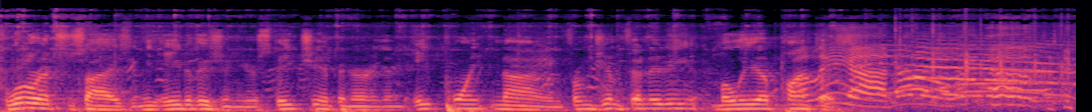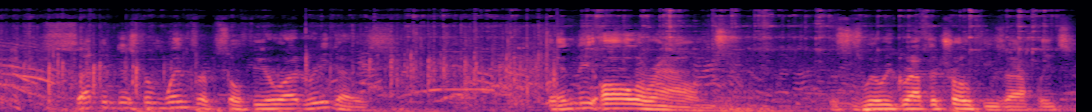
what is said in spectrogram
Floor exercise in the A division, your state champion earning an 8.9 from Gymfinity, Meliah Pontes. Meliah, another one! Let's go! Second is from Winthrop, Sophia Rodriguez. In the all around, this is where we grab the trophies, athletes.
